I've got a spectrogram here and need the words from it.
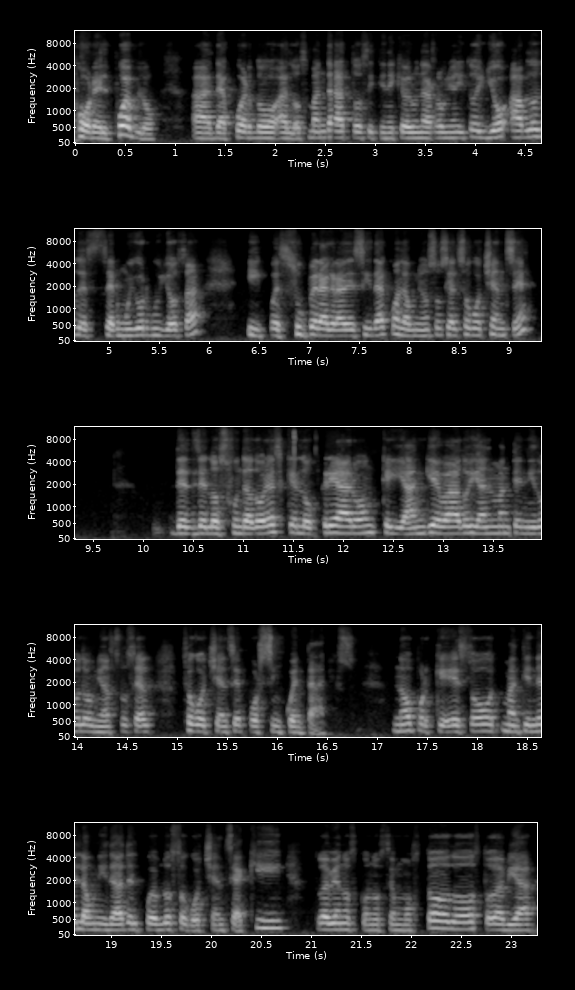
por el pueblo. Ah, de acuerdo a los mandatos y tiene que haber una reunión y todo. Yo hablo de ser muy orgullosa y pues súper agradecida con la Unión Social Sogochense, desde los fundadores que lo crearon, que han llevado y han mantenido la Unión Social Sogochense por 50 años, ¿no? Porque eso mantiene la unidad del pueblo sogochense aquí, todavía nos conocemos todos, todavía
